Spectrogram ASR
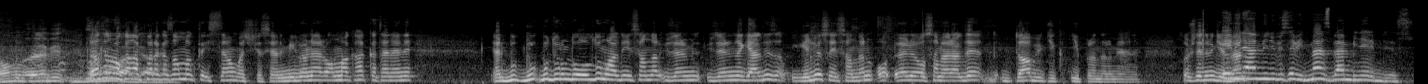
Onun öyle bir Zaten durumu o var kadar para yani. kazanmak da istemem açıkçası. Yani milyoner olmak hakikaten hani yani bu, bu, bu durumda olduğum halde insanlar üzerime, üzerine geldiği zaman, geliyorsa insanların o, öyle olsam herhalde daha büyük yık- yıpranırım yani. Sonuçta dediğim gibi Eminem minibüse binmez ben binerim diyorsun.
